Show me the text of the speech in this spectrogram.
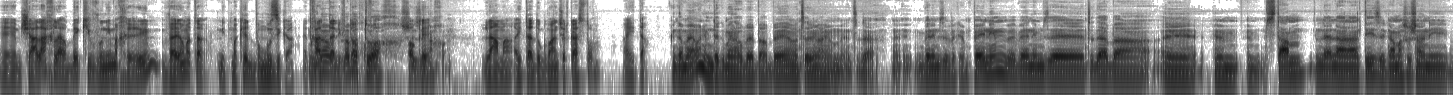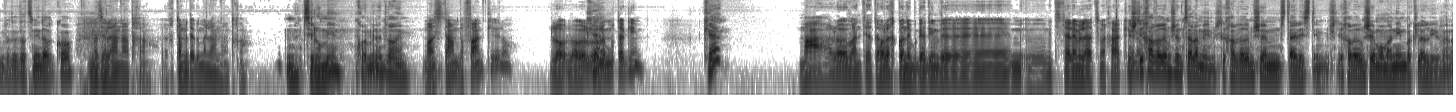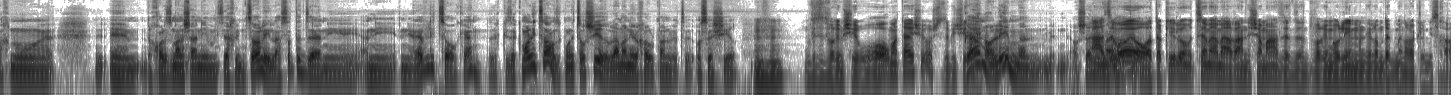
אה, שהלך להרבה כיוונים אחרים והיום אתה מתמקד במוזיקה התחלת לא- לפתוח לא בטוח הופעות. שזה אוקיי. נכון. למה היית דוגמן של קסטרו היית גם היום אני מדגמן הרבה בהרבה מצבים היום אתה יודע אה, בין אם זה בקמפיינים ובין אם זה אתה יודע ב, אה, הם, הם סתם להנאתי זה גם משהו שאני מבטא את עצמי דרכו מה זה להנאתך איך אתה מדגמן להנאתך צילומים כל מיני דברים מה סתם בפאן כאילו? לא לא כן. לא למותגים? כן מה לא הבנתי אתה הולך קונה בגדים ומצטלם לעצמך כאילו? יש לי חברים שהם צלמים יש לי חברים שהם סטייליסטים יש לי חברים שהם אומנים בכללי ואנחנו אה, אה, בכל זמן שאני מצליח למצוא לי לעשות את זה אני אני אני אוהב ליצור כן זה, זה כמו ליצור זה כמו ליצור שיר למה אני הולך לאולפן ועושה שיר מהמם. וזה דברים שיראו אור מתישהו או שזה בשביל... כן עולים אה זה רואה אותם. אור אתה כאילו יוצא מהמערה נשמה זה, זה דברים עולים אני לא מדגמן רק למסחר.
